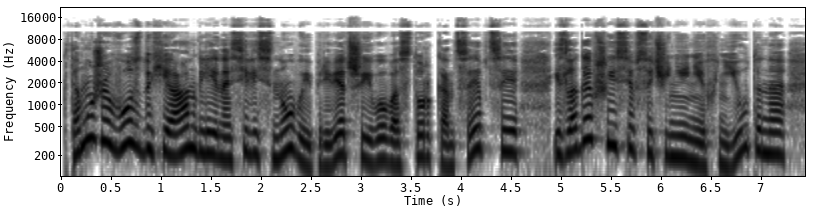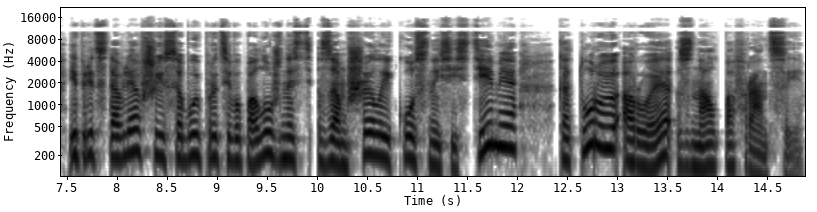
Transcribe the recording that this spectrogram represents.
К тому же в воздухе Англии носились новые, приведшие его восторг концепции, излагавшиеся в сочинениях Ньютона и представлявшие собой противоположность замшелой костной системе, которую Аруэ знал по Франции.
